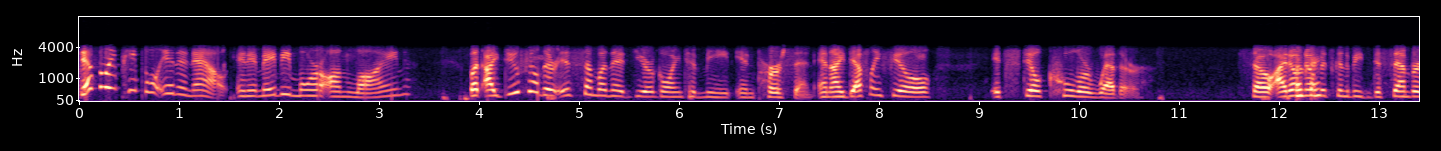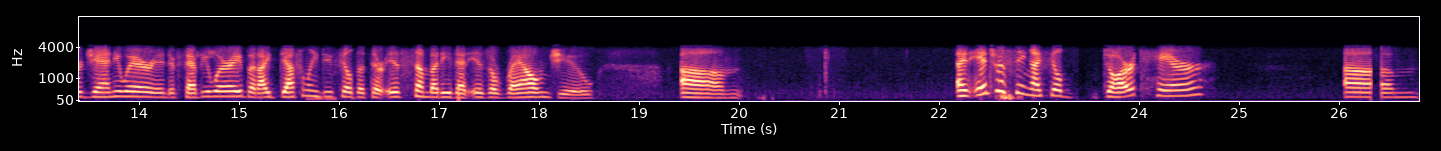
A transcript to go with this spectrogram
Definitely people in and out, and it may be more online. But I do feel there is someone that you're going to meet in person, and I definitely feel it's still cooler weather. So I don't know if it's going to be December, January, into February, but I definitely do feel that there is somebody that is around you. Um, and interesting, I feel dark hair. Um,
